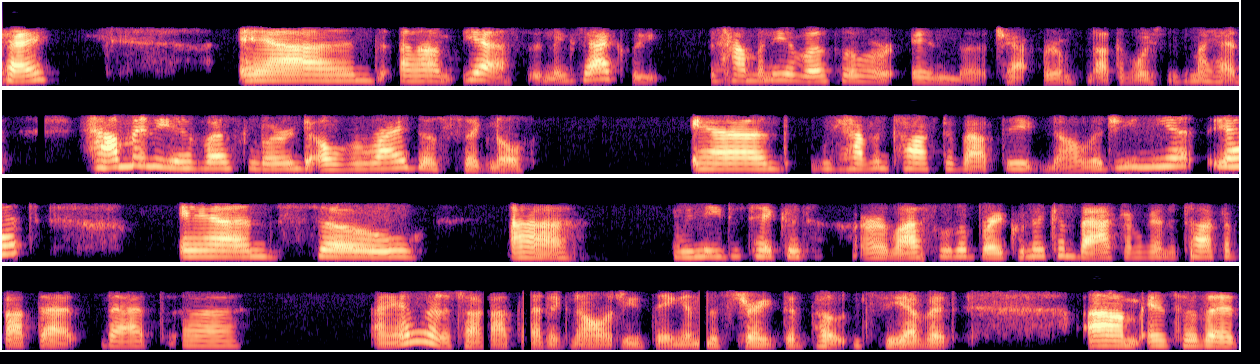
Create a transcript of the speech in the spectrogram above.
Okay? And um, yes, and exactly how many of us over in the chat room, not the voices in my head, how many of us learned to override those signals? and we haven't talked about the acknowledging yet yet. And so uh, we need to take a, our last little break. When we come back, I'm going to talk about that. That uh, I am going to talk about that acknowledging thing and the strength and potency of it, um, and so that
